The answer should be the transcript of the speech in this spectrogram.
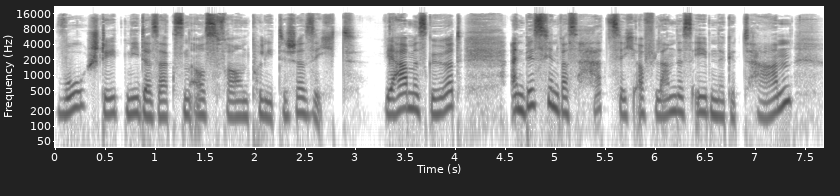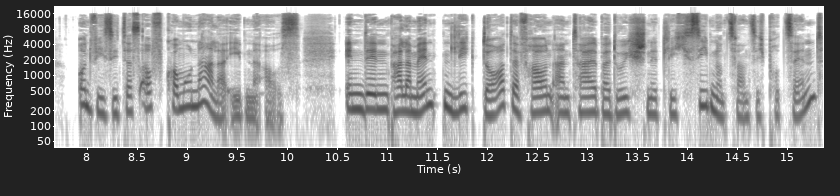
Wo steht Niedersachsen aus frauenpolitischer Sicht? Wir haben es gehört, ein bisschen was hat sich auf Landesebene getan und wie sieht das auf kommunaler Ebene aus? In den Parlamenten liegt dort der Frauenanteil bei durchschnittlich 27 Prozent.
